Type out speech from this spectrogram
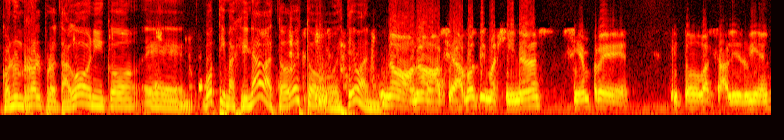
con un rol protagónico. Eh, ¿Vos te imaginabas todo esto, Esteban? No, no, o sea, vos te imaginas siempre que todo va a salir bien.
